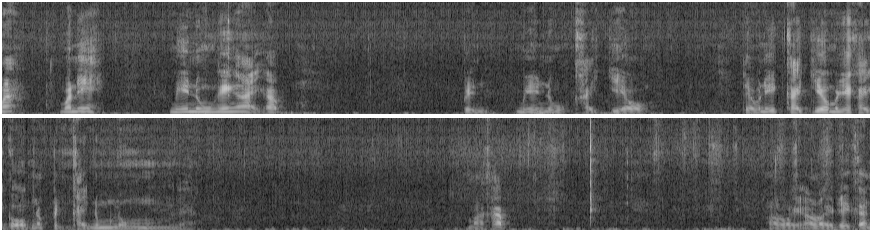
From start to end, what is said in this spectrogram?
มาวันนี้เมนูง่าย ๆครับ เป็นเมนูไข่เจียว แต่วันนี้ไข่เจียวไม่ใช่ไข่กรอบนะเป็นไข่นุ่มๆเลยมาครับ อร่อยอร่อยด้วยกัน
